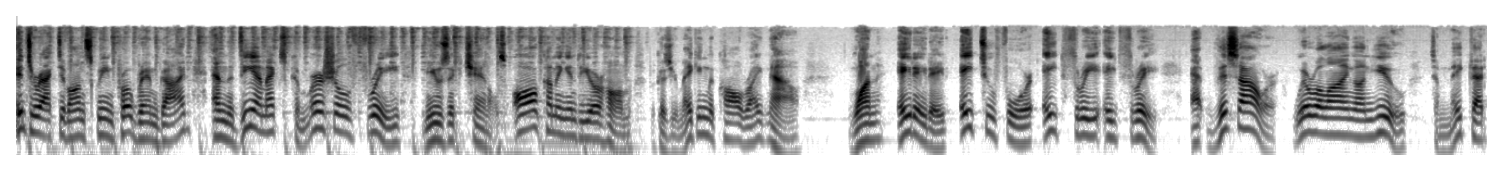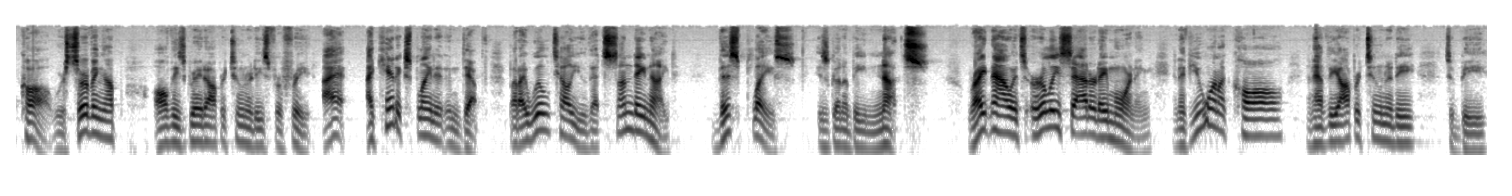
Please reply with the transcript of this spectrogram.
interactive on-screen program guide, and the DMX commercial-free music channels, all coming into your home because you're making the call right now, 1-888-824-8383. At this hour, we're relying on you to make that call. We're serving up all these great opportunities for free. I, I can't explain it in depth, but I will tell you that Sunday night, this place is going to be nuts. Right now, it's early Saturday morning, and if you want to call and have the opportunity to be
